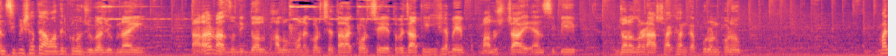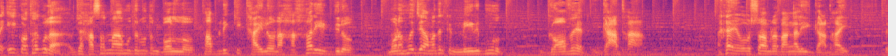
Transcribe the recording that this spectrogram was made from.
এনসিপির সাথে আমাদের কোনো যোগাযোগ নাই, তারা রাজনৈতিক দল ভালো মনে করছে, তারা করছে, তবে জাতি হিসাবে মানুষ চায় এনসিপি জনগণের আশা আকাঙ্ক্ষা পূরণ করুক। মানে এই কথাগুলা যে হাসান মাহমুদের মতন বলল পাবলিক কি খাইলো না, হাহারি এক দিল, মনে হয় যে আমাদেরকে নির্ভূত গভেট গাধা। হ্যাঁ অবশ্য আমরা বাঙালি গাধাই। তো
